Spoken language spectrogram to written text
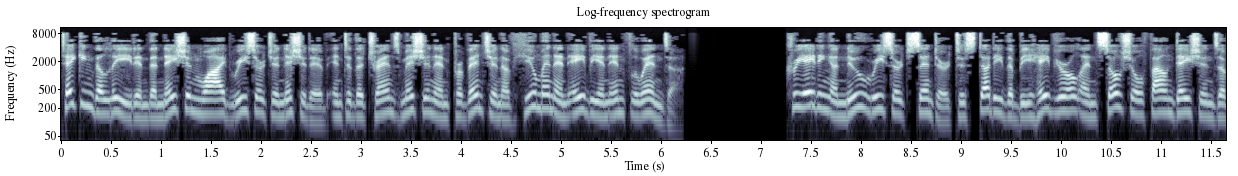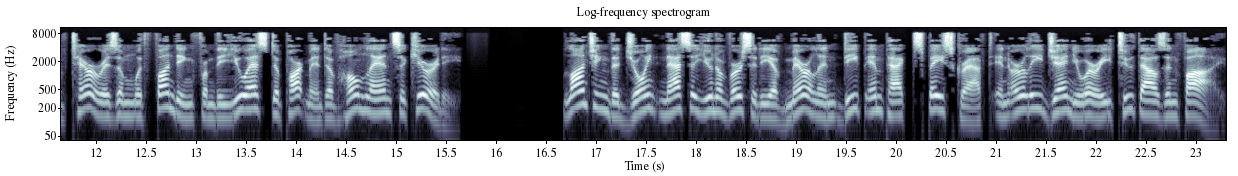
taking the lead in the nationwide research initiative into the transmission and prevention of human and avian influenza, creating a new research center to study the behavioral and social foundations of terrorism with funding from the U.S. Department of Homeland Security, launching the joint NASA-University of Maryland Deep Impact spacecraft in early January 2005.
